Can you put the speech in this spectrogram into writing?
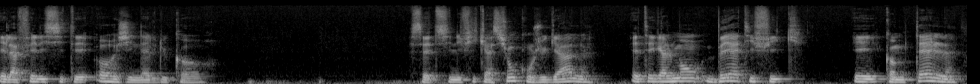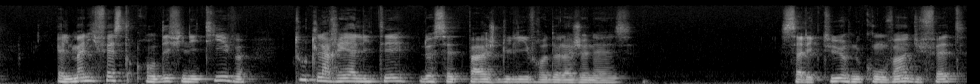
et la félicité originelle du corps. Cette signification conjugale est également béatifique et, comme telle, elle manifeste en définitive toute la réalité de cette page du livre de la Genèse. Sa lecture nous convainc du fait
